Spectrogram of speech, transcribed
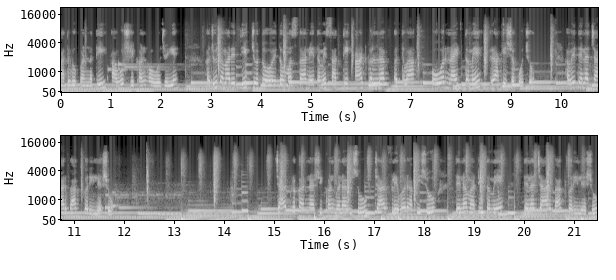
પાતળું પણ નથી, આવો શ્રીખંડ હોવો જોઈએ. હજુ તમારે થીક જોતો હોય તો મસ્કાને તમે સાતથી આઠ કલાક અથવા ઓવરનાઇટ તમે રાખી શકો છો. હવે તેના ચાર ભાગ કરી લેશો. ચાર પ્રકારના શ્રીખંડ બનાવીશું, ચાર ફ્લેવર આપીશું, તેના માટે તમે તેના ચાર ભાગ કરી લેશો.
